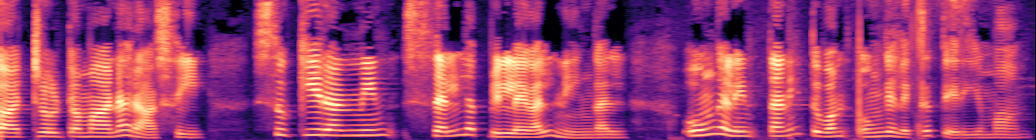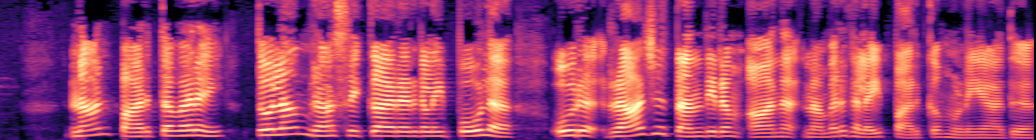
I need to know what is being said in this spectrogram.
காற்றோட்டமான ராசி. சுக்கிரனின் செல்ல பிள்ளைகள் நீங்கள். உங்களின் தனித்துவம் உங்களுக்கு தெரியுமா? நான் பார்த்தவரை துலாம் ராசிக்காரர்களைப் போல ஒரு ராஜதந்திரம் ஆன நபர்களை பார்க்க முடியாது.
